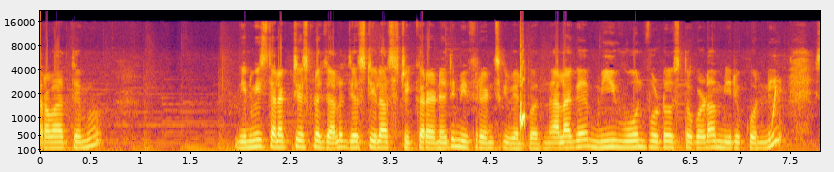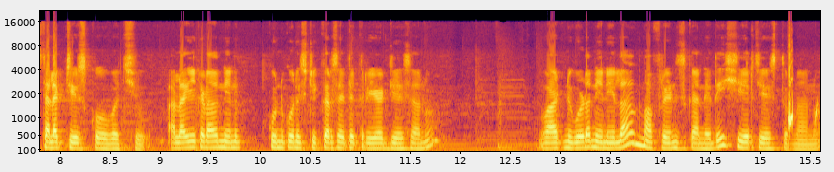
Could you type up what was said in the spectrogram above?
తర్వాత ఏమో దీని మీద సెలెక్ట్ చేసుకునే చాలు జస్ట్ ఇలా స్టిక్కర్ అనేది మీ ఫ్రెండ్స్కి వెళ్ళిపోతుంది. అలాగే మీ ఓన్ ఫొటోస్తో కూడా మీరు కొన్ని సెలెక్ట్ చేసుకోవచ్చు. అలాగే ఇక్కడ నేను కొన్ని కొన్ని స్టిక్కర్స్ అయితే క్రియేట్ చేశాను. వాటిని కూడా నేను ఇలా మా ఫ్రెండ్స్కి అనేది షేర్ చేస్తున్నాను.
